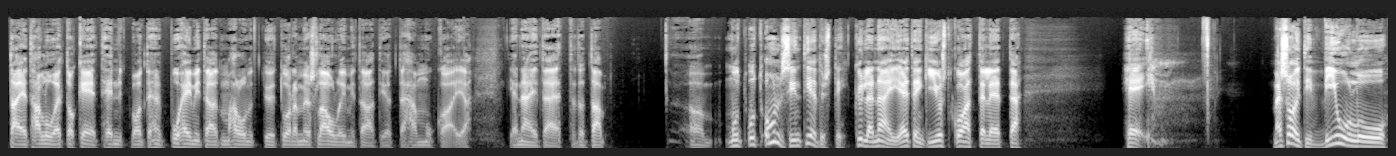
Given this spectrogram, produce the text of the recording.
tai että haluaa, että okei, että he, nyt mä oon tehnyt puheimitaatiot, mä haluan tuoda myös lauluimitaatiot tähän mukaan ja, ja näitä, että tota, mutta mut on siinä tietysti kyllä näin, ja etenkin just kun ajattelee, että – Hei, Mä soitin viuluu,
